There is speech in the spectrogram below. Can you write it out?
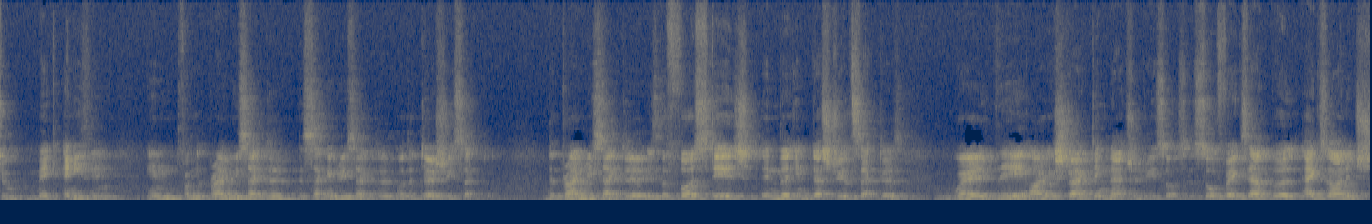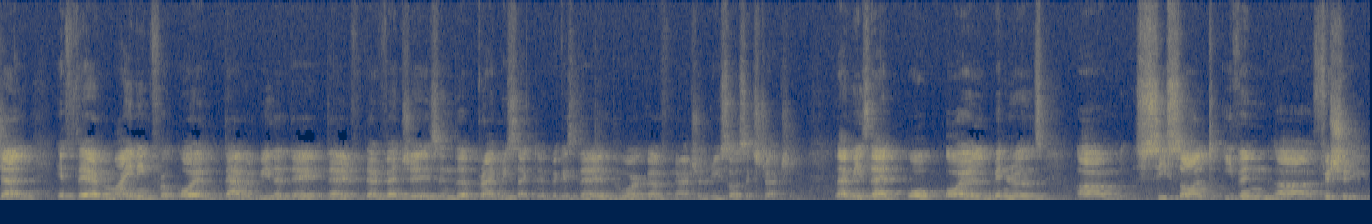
to make anything in from the primary sector, the secondary sector, or the tertiary sector. The primary sector is the first stage in the industrial sectors where they are extracting natural resources. So for example, Exxon and Shell, if they're mining for oil, that would be that they, their, their venture is in the primary sector because they're in the work of natural resource extraction. That means that oil, minerals, um, sea salt, even uh, fishery,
